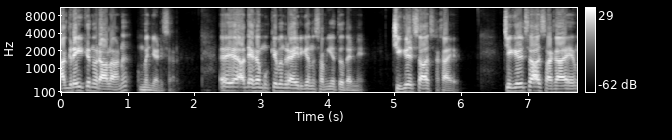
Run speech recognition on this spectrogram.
ആഗ്രഹിക്കുന്ന ഒരാളാണ് ഉമ്മൻചാണ്ടി സാർ അദ്ദേഹം മുഖ്യമന്ത്രി ആയിരിക്കുന്ന സമയത്ത് തന്നെ ചികിത്സാ സഹായം. ചികിത്സാ സഹായം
